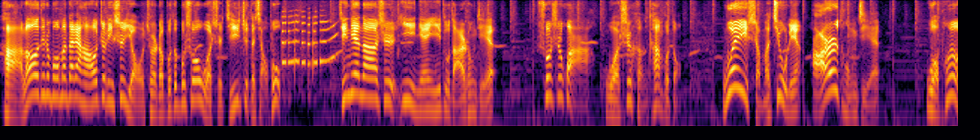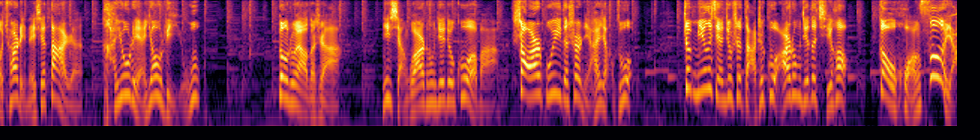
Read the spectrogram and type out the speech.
哈喽，听众朋友们，大家好，这里是有趣的。不得不说，我是机智的小布。今天呢是一年一度的儿童节。说实话啊，我是很看不懂，为什么就连儿童节，我朋友圈里那些大人还有脸要礼物？更重要的是啊，你想过儿童节就过吧，少儿不宜的事儿你还想做，这明显就是打着过儿童节的旗号搞黄色呀！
